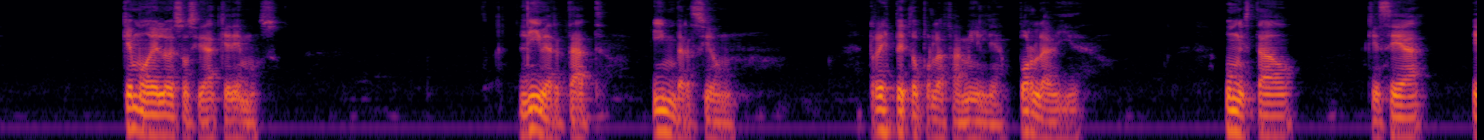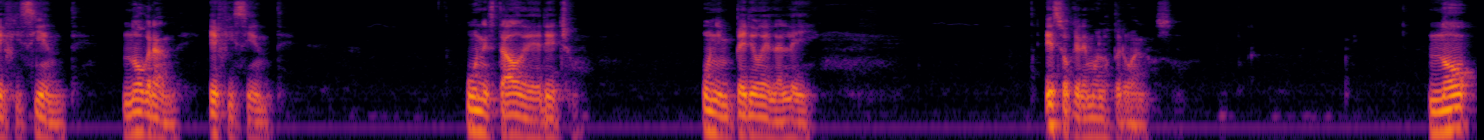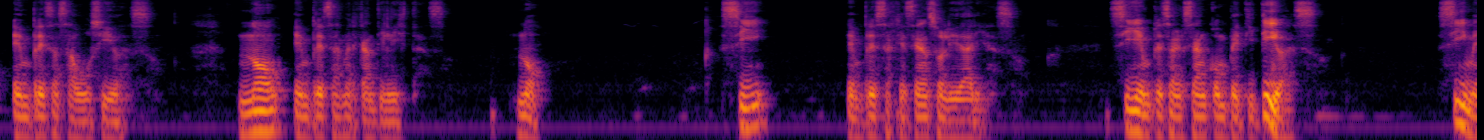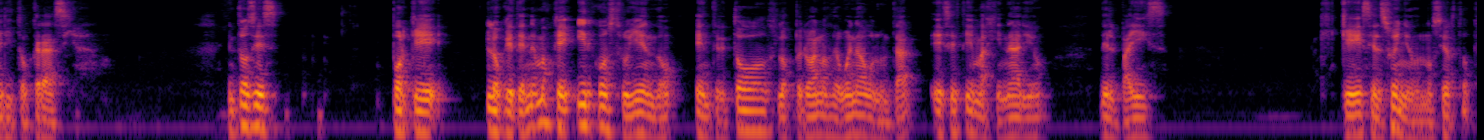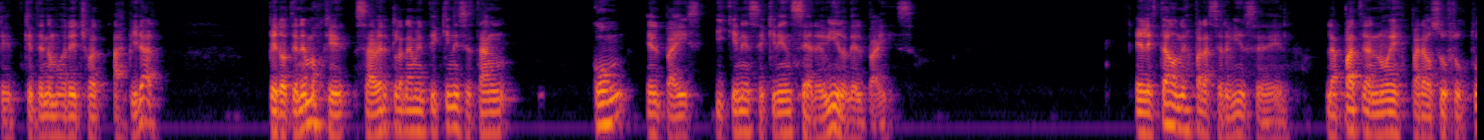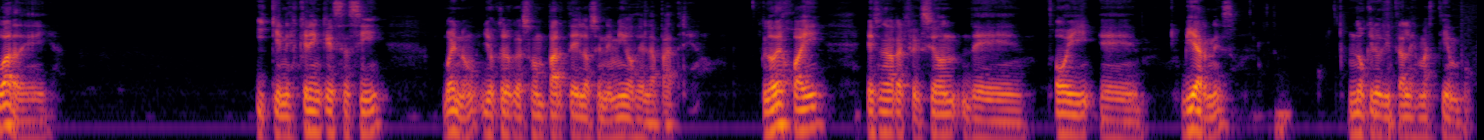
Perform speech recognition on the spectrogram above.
¿Qué modelo de sociedad queremos? Libertad, inversión, respeto por la familia, por la vida. Un Estado que sea eficiente, no grande, eficiente. Un Estado de derecho, un imperio de la ley. Eso queremos los peruanos. No empresas abusivas no empresas mercantilistas. No. Sí empresas que sean solidarias. Sí empresas que sean competitivas. Sí meritocracia. Entonces, porque lo que tenemos que ir construyendo entre todos los peruanos de buena voluntad es este imaginario del país, que es el sueño, ¿no es cierto?, que, que tenemos derecho a aspirar pero tenemos que saber claramente quiénes están con el país y quiénes se quieren servir del país. El Estado no es para servirse de él, la patria no es para usufructuar de ella. Y quienes creen que es así, bueno, yo creo que son parte de los enemigos de la patria. Lo dejo ahí, es una reflexión de hoy eh, viernes, no quiero quitarles más tiempo.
